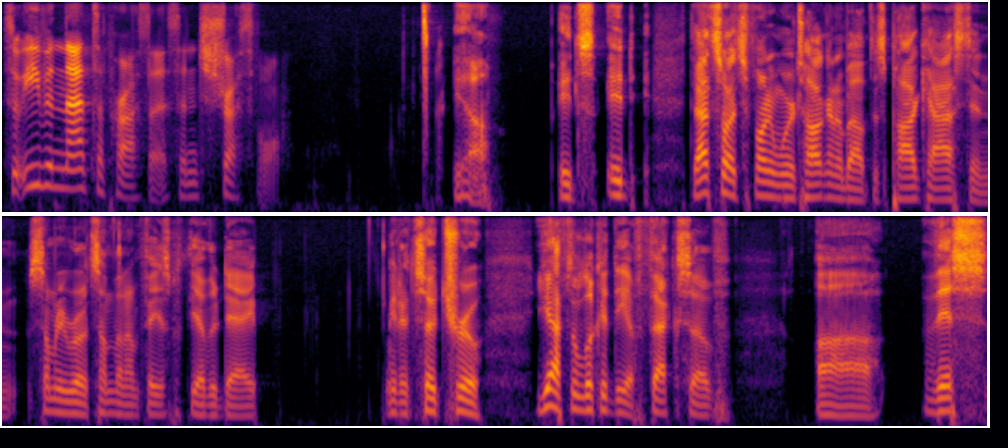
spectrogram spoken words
So even that's a process and stressful. Yeah. It's it that's why it's funny when we were talking about this podcast and somebody wrote something on Facebook the other day. And it's so true. You have to look at the effects of uh this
